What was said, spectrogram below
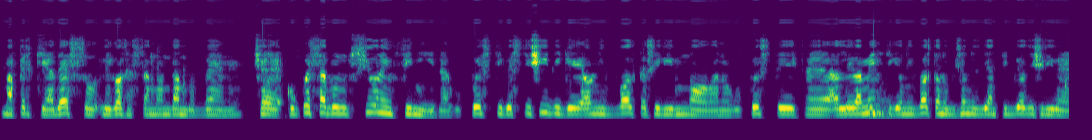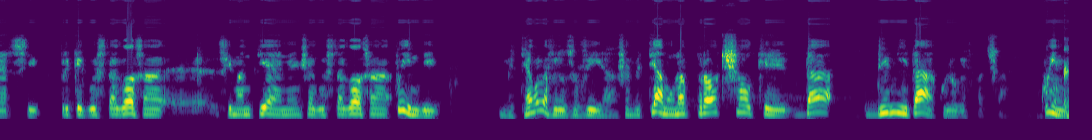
ma perché adesso le cose stanno andando bene? Cioè, con questa produzione infinita, con questi pesticidi che ogni volta si rinnovano, con questi eh, allevamenti che ogni volta hanno bisogno di antibiotici diversi, perché questa cosa eh, si mantiene, cioè questa cosa. Quindi mettiamo la filosofia, cioè mettiamo un approccio che dà dignità a quello che facciamo. Quindi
